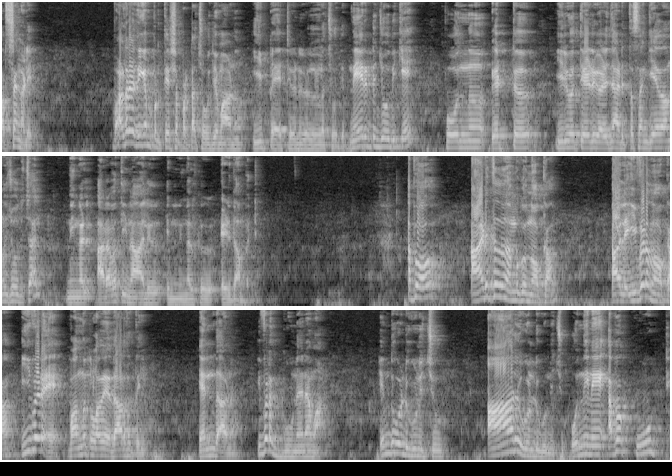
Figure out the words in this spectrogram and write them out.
വർഷങ്ങളിൽ വളരെയധികം പ്രത്യക്ഷപ്പെട്ട ചോദ്യമാണ് ഈ പാറ്റേണുകളിലുള്ള ചോദ്യം. നേരിട്ട് ചോദിക്കേ ഒന്ന് എട്ട് ഇരുപത്തിയേഴ് കഴിഞ്ഞ അടുത്ത സംഖ്യ ഏതാണെന്ന് ചോദിച്ചാൽ നിങ്ങൾ അറുപത്തിനാല് എന്ന് നിങ്ങൾക്ക് എഴുതാൻ പറ്റും. അപ്പോൾ അടുത്തത് നമുക്ക് നോക്കാം. അല്ല ഇവിടെ നോക്കാം. ഇവിടെ വന്നിട്ടുള്ളത് യഥാർത്ഥത്തിൽ എന്താണ്? ഇവിടെ ഗുണനമാണ്. എന്തുകൊണ്ട് ഗുണിച്ചു? ആറ് കൊണ്ട് ഗുണിച്ചു. ഒന്നിനെ അപ്പോൾ കൂട്ടി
